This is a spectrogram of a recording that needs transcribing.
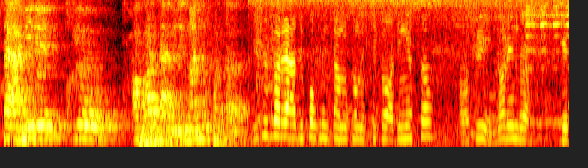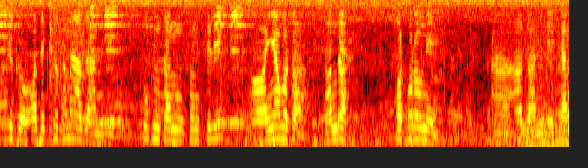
त हामीले यो अफर चाहिँ हामीले मान्नुपर्छ। विशेष गरेर आज पोखरिङ तामाङ समष्टिको अधीनस्थ श्री नरेन्द्र छेत्रीको अध्यक्षतामा आज हामीले पोखरिङ तामाङ समष्टिले यहाँबाट झन्डा फरफराउने आज हामीले काम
